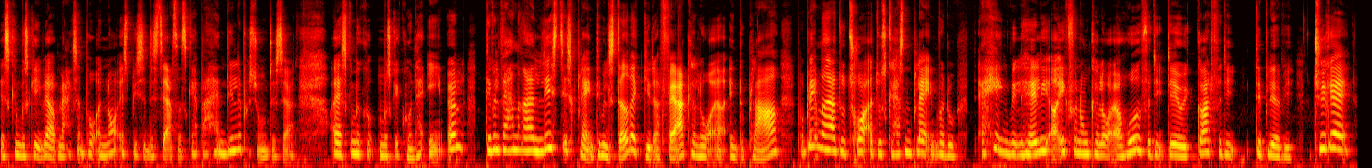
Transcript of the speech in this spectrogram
Jeg skal måske være opmærksom på, at når jeg spiser dessert, så skal jeg bare have en lille portion dessert. Og jeg skal måske kun have en øl. Det vil være en realistisk plan. Det vil stadigvæk give dig færre kalorier, end du plejede. Problemet er, at du tror, at du skal have sådan en plan, hvor du er helt vildt heldig og ikke får nogen kalorier overhovedet, fordi det er jo ikke godt, fordi det bliver vi tykke af,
